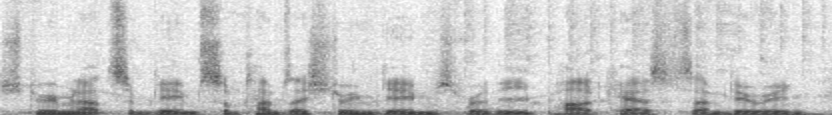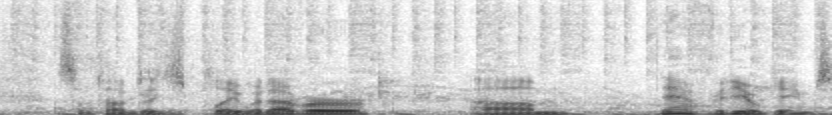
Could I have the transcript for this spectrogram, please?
streaming out some games. Sometimes I stream games for the podcasts I'm doing. Sometimes I just play whatever. Um, yeah, video games.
